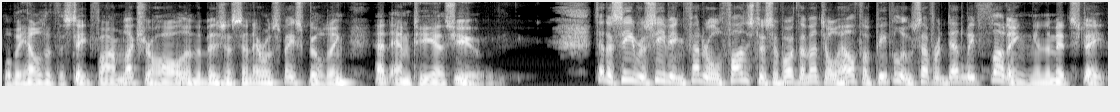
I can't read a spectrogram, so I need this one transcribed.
will be held at the State Farm Lecture Hall in the Business and Aerospace Building at MTSU. Tennessee receiving federal funds to support the mental health of people who suffered deadly flooding in the mid state.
